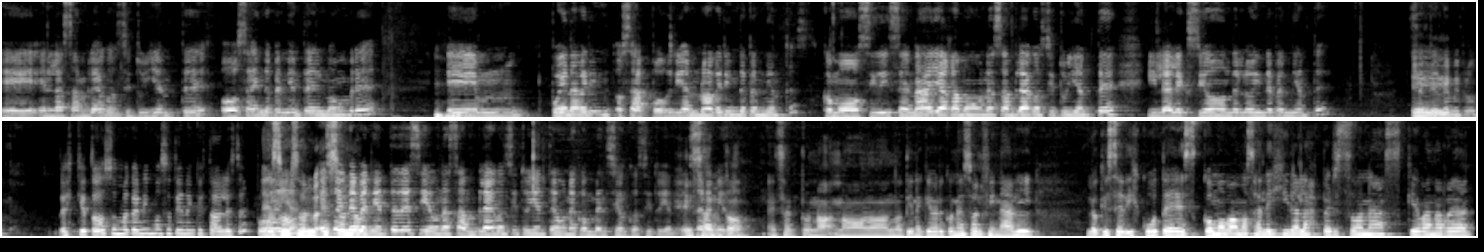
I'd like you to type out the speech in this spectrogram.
eh, en la Asamblea Constituyente, o sea, independiente del nombre, em, pueden haber, o sea, podrían no haber independientes, como si dicen, ya hagamos una Asamblea Constituyente y la elección de los independientes. ¿Se Eh, entiende mi pregunta? Es que todos esos mecanismos se tienen que establecer. pues, Eso Eso eso es lo- independiente de si es una Asamblea Constituyente o una Convención Constituyente. Exacto, exacto. No, no, no, no tiene que ver con eso. Al final lo que se discute es cómo vamos a elegir a las personas que van a redac-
